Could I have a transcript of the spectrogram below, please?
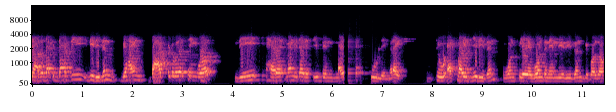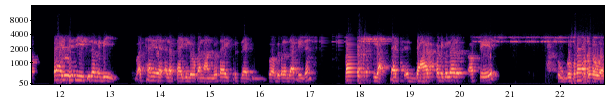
yeah so that that the the reason behind that particular thing was the harassment which I received in my schooling, right? To XYZ reason, won't play, won't name the reasons because of privacy issues or maybe अच्छा नहीं लगता है कि लोगों का नाम लोता है that because of that reason. But yeah, that that particular uh, phase got over.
